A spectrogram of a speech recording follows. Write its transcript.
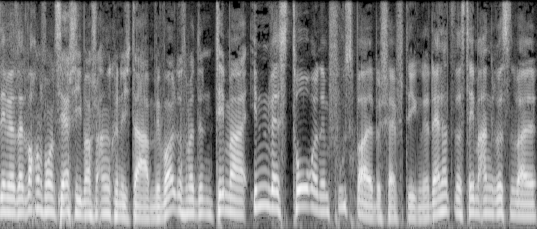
den wir seit Wochen vor uns herschieben, auch schon angekündigt haben. Wir wollten uns mit dem Thema Investoren im Fußball beschäftigen. Der Dan hat das Thema angerissen, weil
